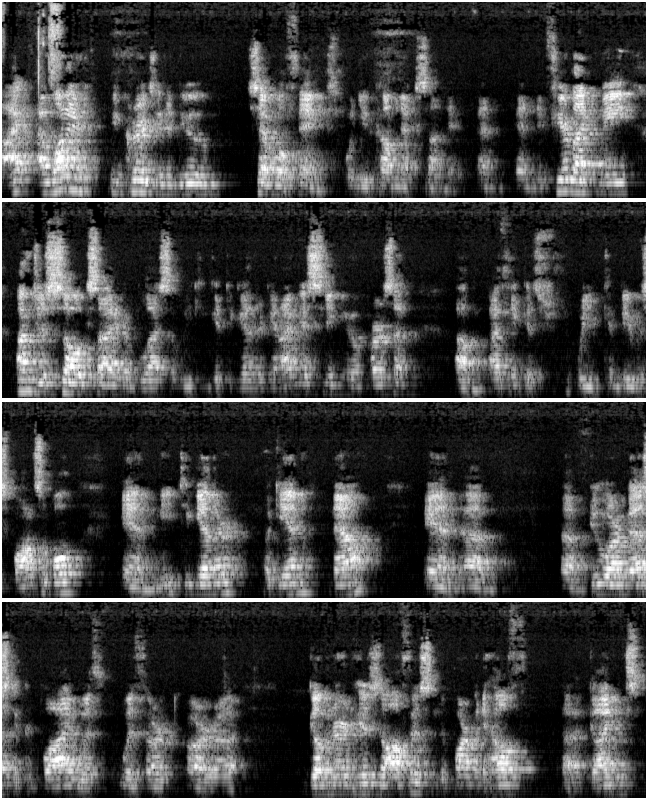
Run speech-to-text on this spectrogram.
I, I want to encourage you to do several things when you come next Sunday. And, and if you're like me, I'm just so excited and blessed that we can get together again. I miss seeing you in person. Um, I think it's, we can be responsible and meet together again now and uh, do our best to comply with, with our, our uh, governor and his office and Department of Health uh, guidance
